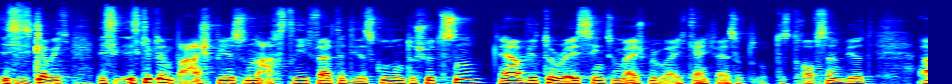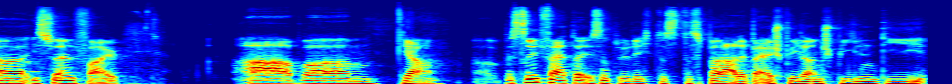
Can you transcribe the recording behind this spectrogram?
es ist, glaube ich, es, es gibt ein paar Spiele so nach Street Fighter, die das gut unterstützen. Ja, Virtual Racing zum Beispiel, weil ich gar nicht weiß, ob, ob das drauf sein wird, äh, ist so ein Fall. Aber ja, bei Street Fighter ist natürlich das, das Paradebeispiel an Spielen, die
